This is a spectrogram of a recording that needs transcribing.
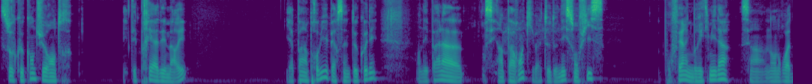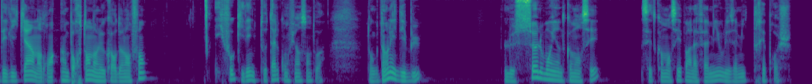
Sauf que quand tu rentres et tu es prêt à démarrer, il n'y a pas un premier, personne ne te connaît. On n'est pas là. C'est un parent qui va te donner son fils pour faire une Brit Mila. C'est un endroit délicat, un endroit important dans le corps de l'enfant. Il faut qu'il ait une totale confiance en toi. Donc dans les débuts, le seul moyen de commencer, c'est de commencer par la famille ou les amis très proches.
